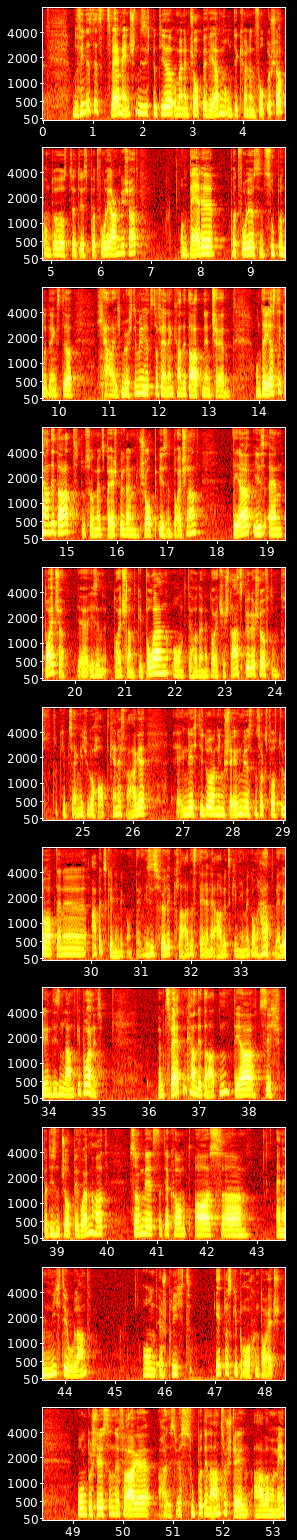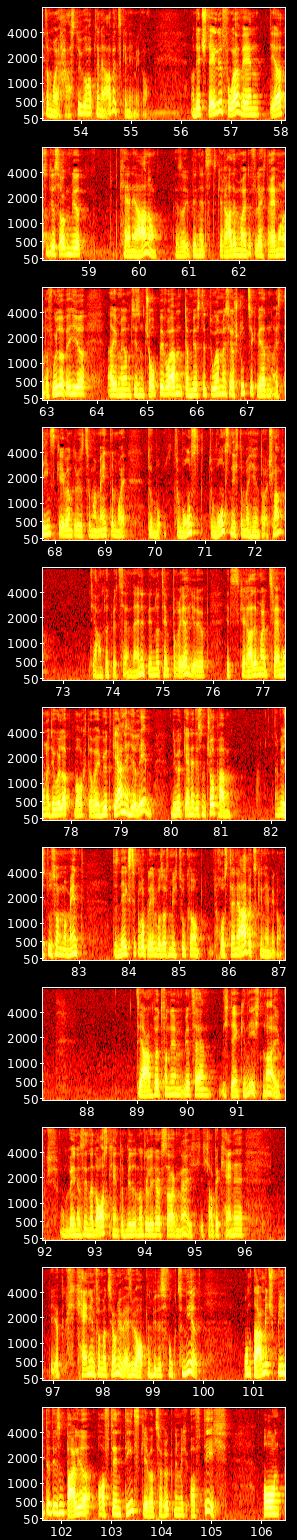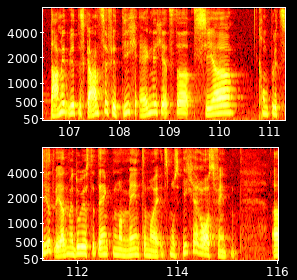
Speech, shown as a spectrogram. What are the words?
Und du findest jetzt zwei Menschen, die sich bei dir um einen Job bewerben und die können Photoshop und du hast dir das Portfolio angeschaut und beide Portfolios sind super und du denkst dir, ja, ich möchte mich jetzt für einen Kandidaten entscheiden. Und der erste Kandidat, du sagen wir jetzt Beispiel, dein Shop ist in Deutschland, der ist ein Deutscher. Der ist in Deutschland geboren und der hat eine deutsche Staatsbürgerschaft und da gibt es eigentlich überhaupt keine Frage. eigentlich, die du an ihm stellen wirst und sagst, hast du überhaupt eine Arbeitsgenehmigung? Denn es ist völlig klar, dass der eine Arbeitsgenehmigung hat, weil er in diesem Land geboren ist. Beim zweiten Kandidaten, der sich bei diesem Job beworben hat, sagen wir jetzt, der kommt aus äh, einem Nicht-EU-Land und er spricht etwas gebrochen Deutsch. Und du stellst dann eine Frage, oh, das wäre super, den anzustellen, aber Moment einmal, hast du überhaupt eine Arbeitsgenehmigung? Und jetzt stell dir vor, wenn der zu dir sagen wird, keine Ahnung, also ich bin jetzt gerade mal vielleicht drei Monate auf Urlaube hier, äh, ich habe mich um diesen Job beworben, dann wirst du einmal sehr stutzig werden als Dienstgeber und du wirst sagen, Moment einmal, du, du, wohnst, du wohnst nicht einmal hier in Deutschland? Die Antwort wird sein, nein, ich bin nur temporär hier. Ich habe jetzt gerade mal zwei Monate Urlaub gemacht, aber ich würde gerne hier leben und ich würde gerne diesen Job haben. Dann wirst du sagen, Moment, das nächste Problem, was auf mich zukommt, hast du eine Arbeitsgenehmigung? Die Antwort von dem wird sein, ich denke nicht. Nein. Und wenn er sich nicht auskennt, dann wird er natürlich auch sagen, nein, ich, ich habe keine, ich keine Information, ich weiß überhaupt nicht, wie das funktioniert. Und damit spielt er diesen Ball ja auf den Dienstgeber zurück, nämlich auf dich. Und damit wird das Ganze für dich eigentlich jetzt sehr kompliziert werden, weil du wirst dir denken, Moment einmal, jetzt muss ich herausfinden, äh,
